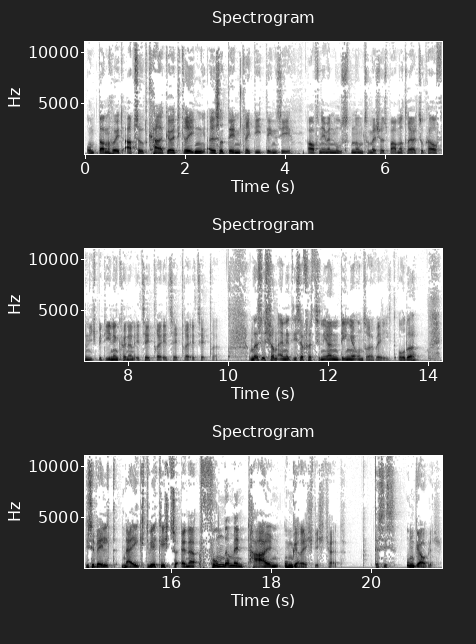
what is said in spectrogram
und dann halt absolut kein Geld kriegen, also den Kredit, den sie aufnehmen mussten, um zum Beispiel das Baumaterial zu kaufen, nicht bedienen können, etc., etc., etc. Und das ist schon eine dieser faszinierenden Dinge unserer Welt, oder? Diese Welt neigt wirklich zu einer fundamentalen Ungerechtigkeit. Das ist unglaublich.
